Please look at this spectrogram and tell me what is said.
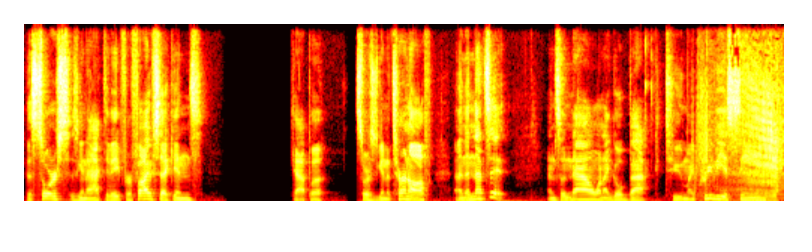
the source is going to activate for five seconds. Kappa. Source is going to turn off. And then that's it. And so now when I go back to my previous scene,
